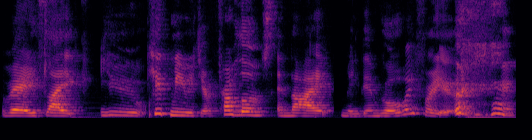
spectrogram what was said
where it's like you hit me with your problems and I make them go away for you.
